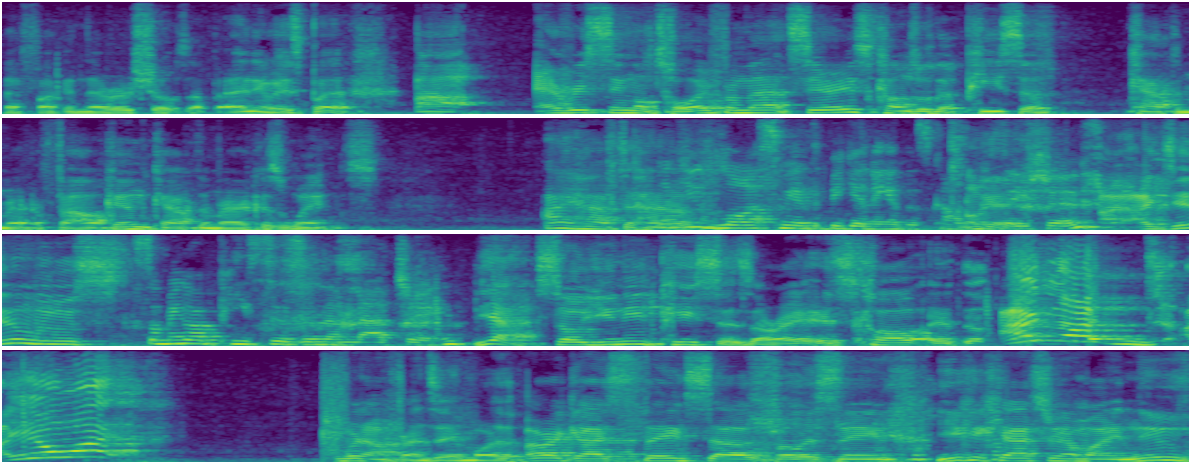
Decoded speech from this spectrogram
that fucking never shows up. Anyways, but uh, every single toy from that series comes with a piece of Captain Amer- Falcon, Captain America's wings. I have to have. Like you lost me at the beginning of this okay, conversation. I, I didn't lose. Something about pieces and then matching. Yeah, so you need pieces, all right? It's called. I'm not. You know what? We're not friends anymore. All right, guys. Thanks uh, for listening. You can catch me on my new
